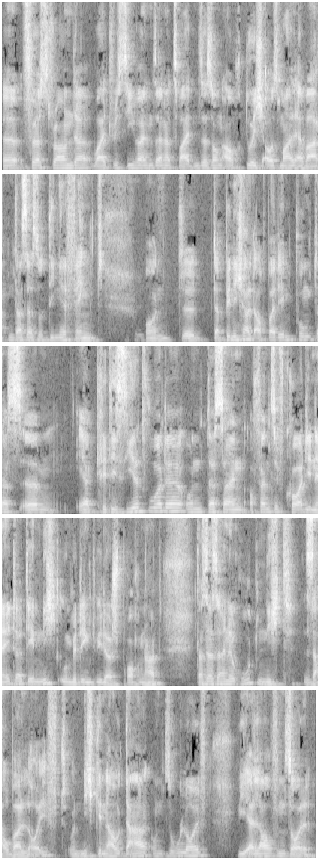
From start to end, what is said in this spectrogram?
äh, First Rounder, Wide Receiver in seiner zweiten Saison auch durchaus mal erwarten, dass er so Dinge fängt. Und äh, da bin ich halt auch bei dem Punkt, dass ähm, er kritisiert wurde und dass sein Offensive Coordinator dem nicht unbedingt widersprochen hat, dass er seine Routen nicht sauber läuft und nicht genau da und so läuft, wie er laufen soll.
